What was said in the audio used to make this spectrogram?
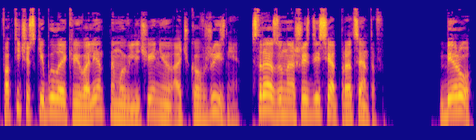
фактически было эквивалентным увеличению очков жизни, сразу на 60%. Беру.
